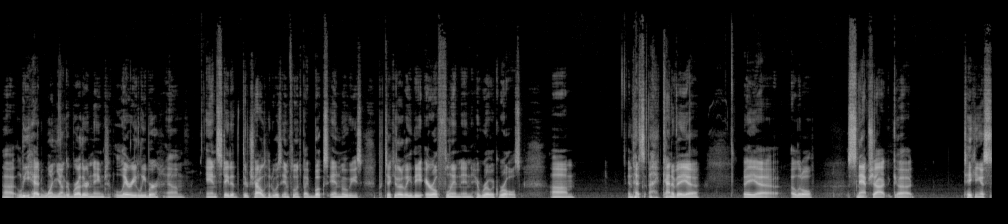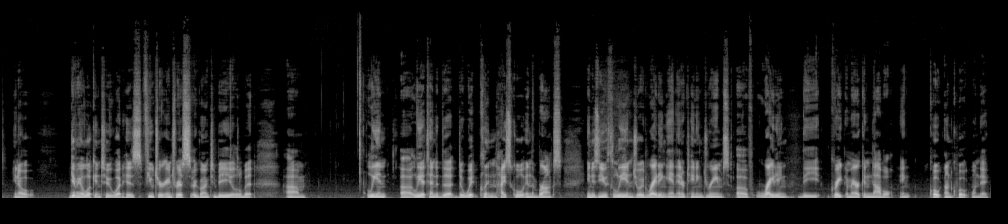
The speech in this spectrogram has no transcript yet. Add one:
Uh, Lee had one younger brother named Larry Lieber. Um, and stated that their childhood was influenced by books and movies, particularly the Errol Flynn in heroic roles. Um, and that's kind of a uh, a uh, a little snapshot, uh, taking us, you know, giving a look into what his future interests are going to be a little bit. Um, Lee uh, Lee attended the DeWitt Clinton High School in the Bronx. In his youth, Lee enjoyed writing and entertaining dreams of writing the great American novel, in quote unquote, one day.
